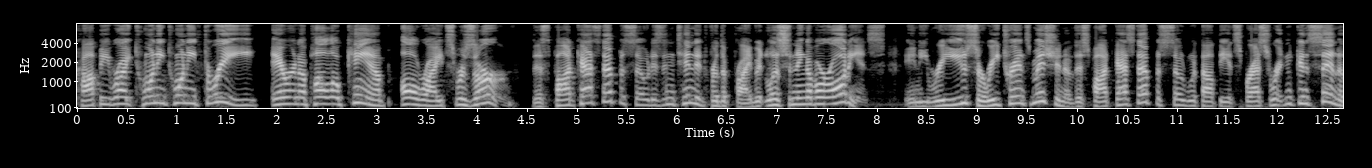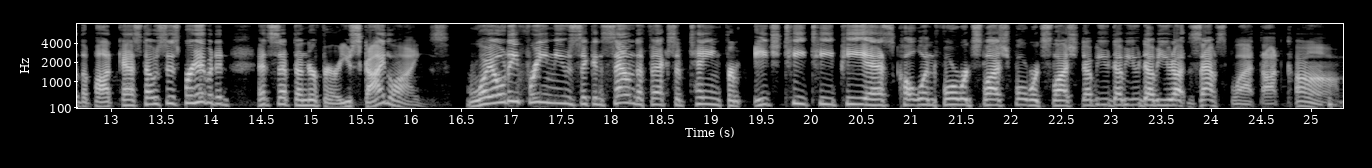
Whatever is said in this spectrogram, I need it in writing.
Copyright 2023, Aaron Apollo Camp, all rights reserved. This podcast episode is intended for the private listening of our audience. Any reuse or retransmission of this podcast episode without the express written consent of the podcast host is prohibited, except under fair use guidelines. Royalty free music and sound effects obtained from https colon forward slash forward slash www.zapsplat.com.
